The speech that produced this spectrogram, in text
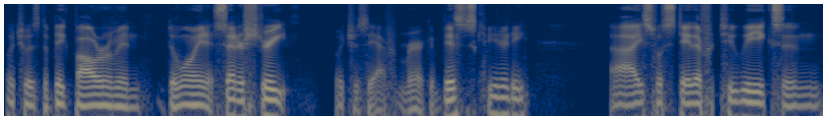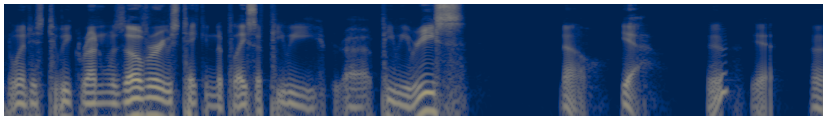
which was the big ballroom in Moines at Center Street, which was the African American business community. Uh, he was supposed to stay there for two weeks, and when his two week run was over, he was taking the place of Pee Wee uh, Pee Wee Reese. No, yeah, yeah, yeah. Uh,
